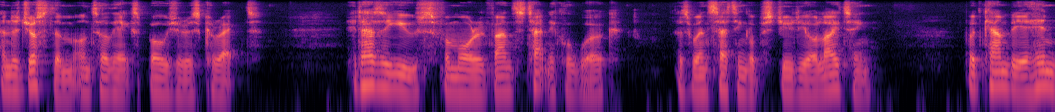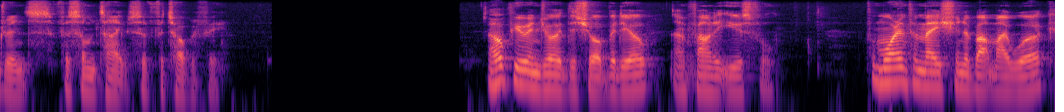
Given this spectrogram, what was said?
and adjust them until the exposure is correct. It has a use for more advanced technical work, as when setting up studio lighting, but can be a hindrance for some types of photography. I hope you enjoyed this short video and found it useful. For more information about my work,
